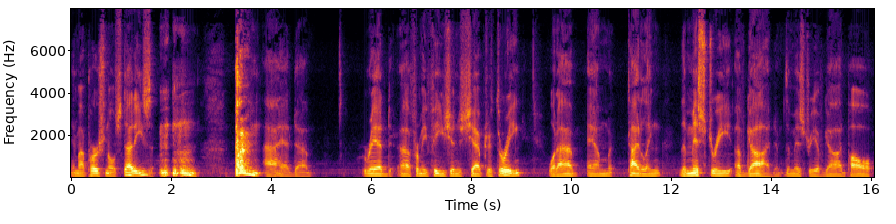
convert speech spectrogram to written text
in my personal studies. I had uh, read uh, from Ephesians chapter 3 what I am titling The Mystery of God. The Mystery of God. Paul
